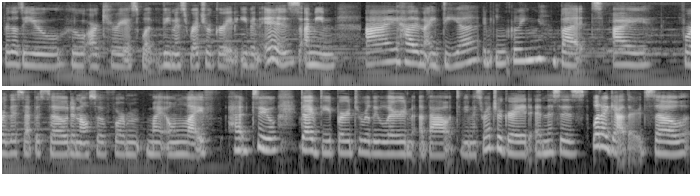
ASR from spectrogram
for those of you who are curious what Venus retrograde even is, I mean, I had an idea, an inkling, but I, for this episode and also for my own life, had to dive deeper to really learn about Venus retrograde, and this is what I gathered. So,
